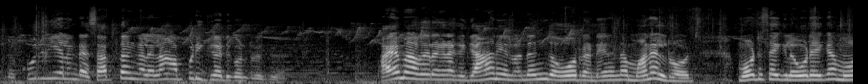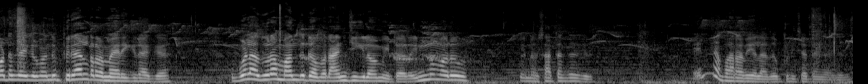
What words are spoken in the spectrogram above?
இந்த குருவியல்ன்ற சத்தங்கள் எல்லாம் அப்படி கேட்டுக்கொண்டிருக்கு. பயமாக எனக்கு ஜானியல் வந்து இங்கே ஓடுறேன் ஏன்னா மணல் ரோட் மோட்டர் சைக்கிள் ஓடைக்க மோட்டர் சைக்கிள் வந்து பிறல்ற மாதிரி கிடக்கு. இவ்வளோ தூரம் வந்துட்டோம் ஒரு அஞ்சு கிலோமீட்டர் இன்னும் ஒரு இன்னும் சத்தம் கேட்குது என்ன பறவைகள் அது? இப்படி சத்தம் கேட்குது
